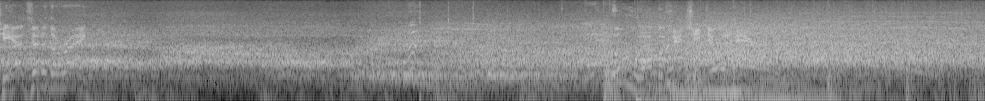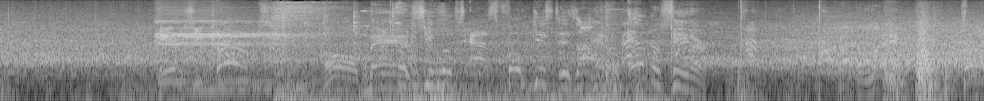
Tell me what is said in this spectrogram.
She heads into the ring. Ooh, what can she do it here? Here she comes. Oh, man, she looks as focused as I have ever seen her. Got the leg.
